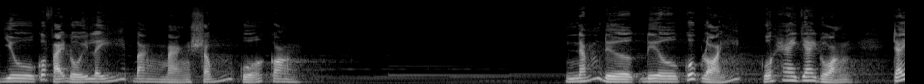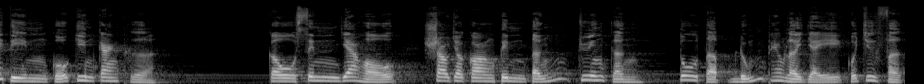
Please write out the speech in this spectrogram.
dù có phải đổi lấy bằng mạng sống của con. Nắm được điều cốt lõi của hai giai đoạn trái tim của Kim Cang Thừa. Cầu xin gia hộ sao cho con tinh tấn, chuyên cần, tu tập đúng theo lời dạy của chư Phật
